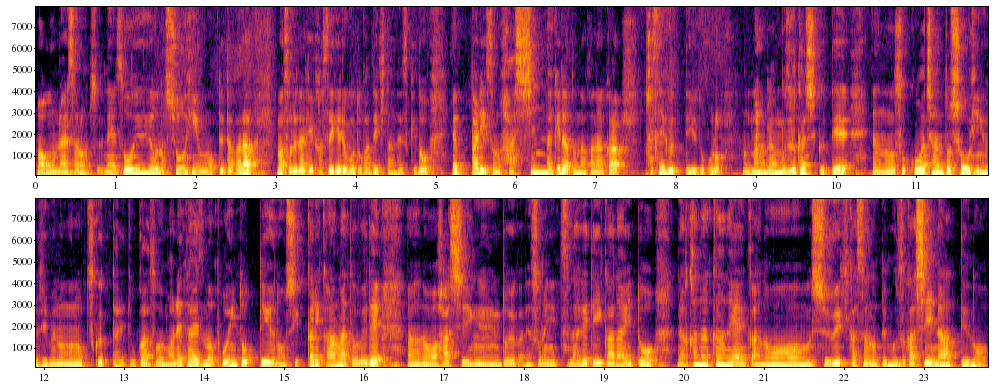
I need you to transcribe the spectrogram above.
まあ、オンラインサロンですよね。そういうような商品を持ってたから、まあ、それだけ稼げることができたんですけどやっぱりその発信だけだとなかなか稼ぐっていうところ、まあ、が難しくてあのそこはちゃんと商品を自分のものを作ったりとか、そういうマネタイズのポイントっていうのをしっかり考えた上で、あの、発信というかね、それにつなげていかないとなかなかね、あの、収益化するのって難しいなっていうのを、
